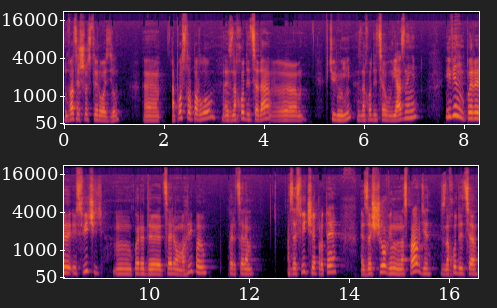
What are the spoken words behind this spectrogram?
26 розділ. Е, Апостол Павло е, знаходиться да, в- тюрмі, знаходиться у ув'язненні, і він пересвідчить перед е, царем Агріпою, перед царем, засвідчує про те, за що він насправді знаходиться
